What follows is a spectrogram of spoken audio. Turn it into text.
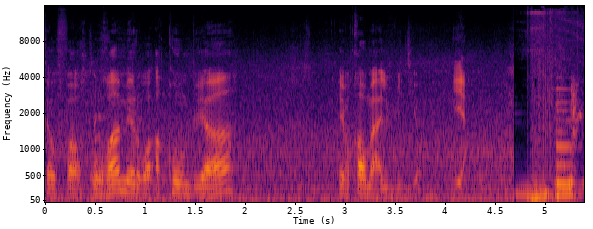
سوف أغامر وأقوم بها ابقوا مع الفيديو yeah.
